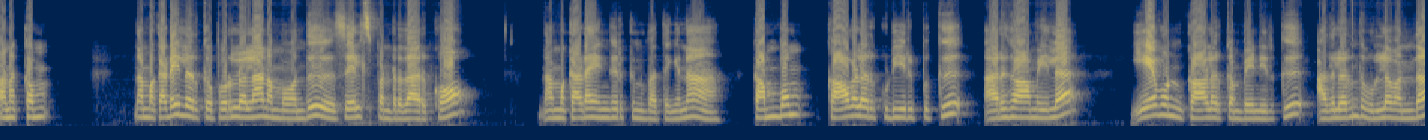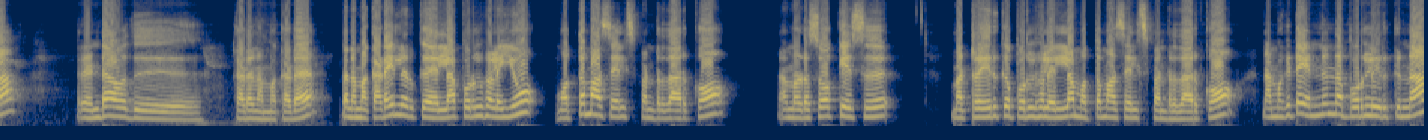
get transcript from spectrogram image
வணக்கம். நம்ம கடையில் இருக்க பொருளெல்லாம் நம்ம வந்து சேல்ஸ் பண்ணுறதா இருக்கோம். நம்ம கடை எங்கே இருக்குன்னு பார்த்தீங்கன்னா கம்பம் காவலர் குடியிருப்புக்கு அருகாமையில் ஏ ஒன் காலர் கம்பெனி இருக்குது அதுலேருந்து உள்ளே வந்தால் ரெண்டாவது கடை நம்ம கடை. இப்போ நம்ம கடையில் இருக்க எல்லா பொருள்களையும் மொத்தமாக சேல்ஸ் பண்ணுறதா இருக்கோம். நம்மளோட ஷோகேஸு மற்ற இருக்க பொருள்கள் எல்லாம் மொத்தமாக சேல்ஸ் பண்ணுறதா இருக்கோம். நம்மக்கிட்ட என்னென்ன பொருள் இருக்குன்னா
